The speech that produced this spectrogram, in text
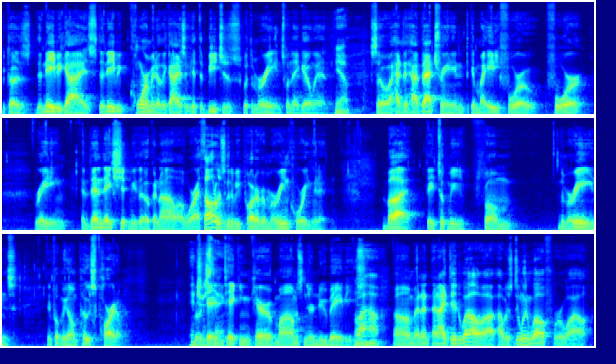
because the Navy guys, the Navy corpsmen are the guys who hit the beaches with the Marines when they go in. Yeah. So I had to have that training to get my 8404 rating. And then they shipped me to Okinawa, where I thought it was going to be part of a Marine Corps unit. But they took me from the Marines and put me on postpartum. Interesting. Okay, taking care of moms and their new babies. Wow. Um, and, and I did well. I, I, was doing well for a while.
